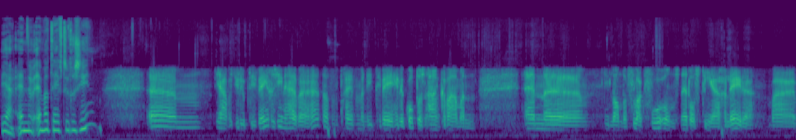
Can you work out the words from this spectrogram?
Ja, en, en wat heeft u gezien? Um, ja, wat jullie op tv gezien hebben, hè, dat op een gegeven moment die twee helikopters aankwamen. En uh, die landen vlak voor ons, net als tien jaar geleden. Maar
